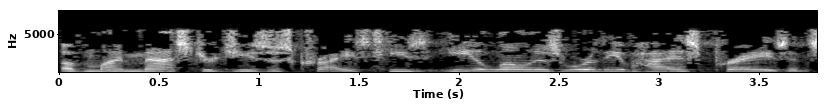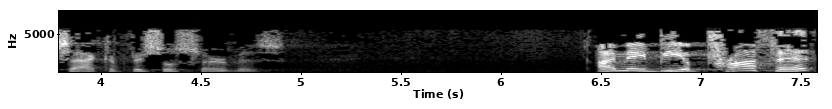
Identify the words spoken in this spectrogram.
of my master Jesus Christ. He's, he alone is worthy of highest praise and sacrificial service. I may be a prophet,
